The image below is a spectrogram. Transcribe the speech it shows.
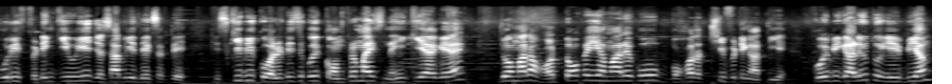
पूरी फिटिंग की हुई है जैसा आप ये देख सकते हैं। इसकी भी क्वालिटी से कोई कॉम्प्रोमाइज नहीं किया गया है। जो हमारा हॉट टॉप है ये हमारे को बहुत अच्छी फिटिंग आती है। कोई भी गाड़ी हो तो ये भी हम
